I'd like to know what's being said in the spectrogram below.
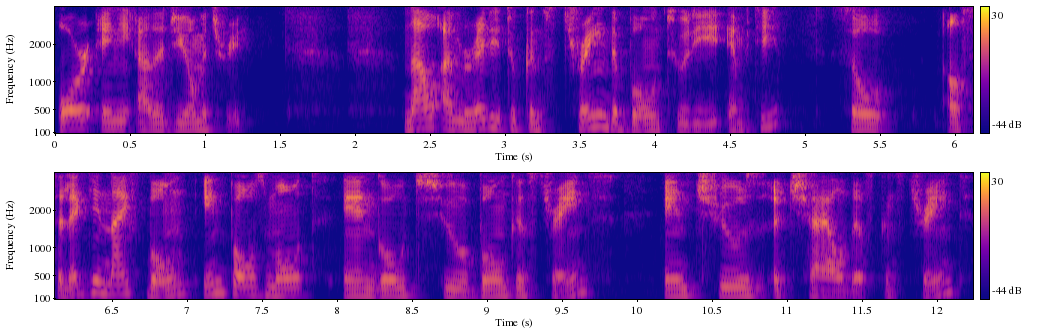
or any other geometry. Now I'm ready to constrain the bone to the empty. So I'll select the knife bone in pose mode and go to bone constraints and choose a child of constraint.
